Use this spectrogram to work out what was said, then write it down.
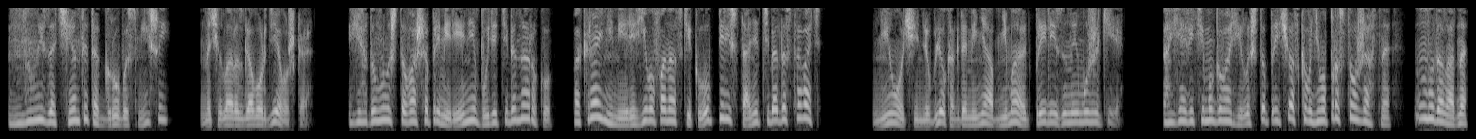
«Ну и зачем ты так грубо с Мишей?» — начала разговор девушка. «Я думала, что ваше примирение будет тебе на руку. По крайней мере, его фанатский клуб перестанет тебя доставать». «Не очень люблю, когда меня обнимают прилизанные мужики. А я ведь ему говорила, что прическа у него просто ужасная. Ну да ладно,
